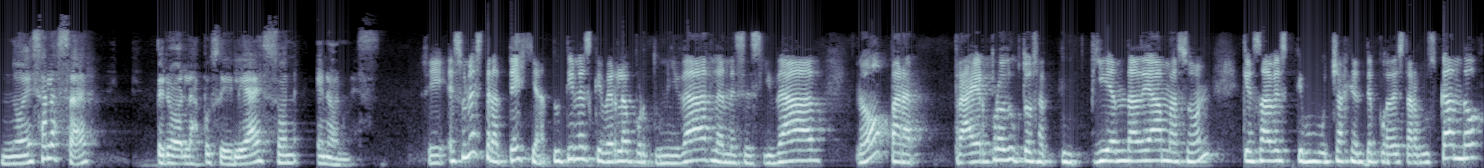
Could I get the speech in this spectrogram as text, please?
no es al azar, pero las posibilidades son enormes. Sí, es una estrategia. Tú tienes que ver la oportunidad, la necesidad, ¿no? Para traer productos a tu tienda de Amazon que sabes que mucha gente puede estar buscando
